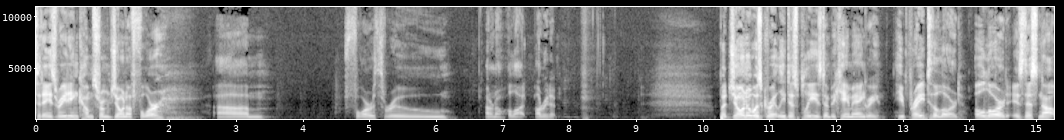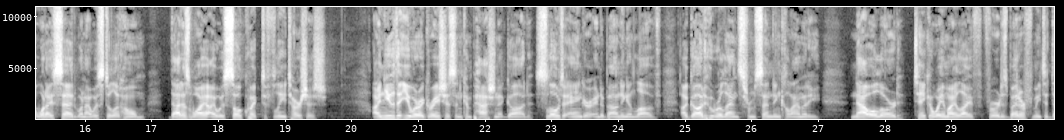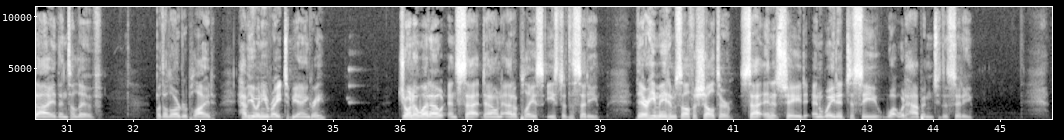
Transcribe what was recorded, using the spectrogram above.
Today's reading comes from Jonah 4, um, 4 through, I don't know, a lot. I'll read it. But Jonah was greatly displeased and became angry. He prayed to the Lord, O Lord, is this not what I said when I was still at home? That is why I was so quick to flee Tarshish. I knew that you are a gracious and compassionate God, slow to anger and abounding in love, a God who relents from sending calamity. Now, O Lord, take away my life, for it is better for me to die than to live. But the Lord replied, Have you any right to be angry? Jonah went out and sat down at a place east of the city. There he made himself a shelter, sat in its shade, and waited to see what would happen to the city.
